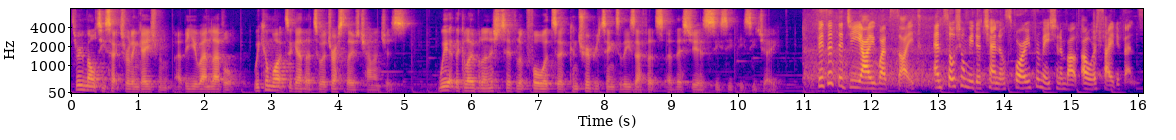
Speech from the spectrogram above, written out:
Through multi-sectoral engagement at the UN level, we can work together to address those challenges we at the Global Initiative look forward to contributing to these efforts at this year's CCPCJ. Visit the GI website and social media channels for information about our side events.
